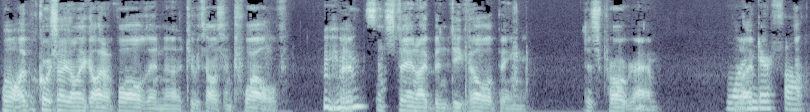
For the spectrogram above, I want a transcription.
Well, of course, I only got involved in uh, 2012, but since then I've been developing this program, Wonderful.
